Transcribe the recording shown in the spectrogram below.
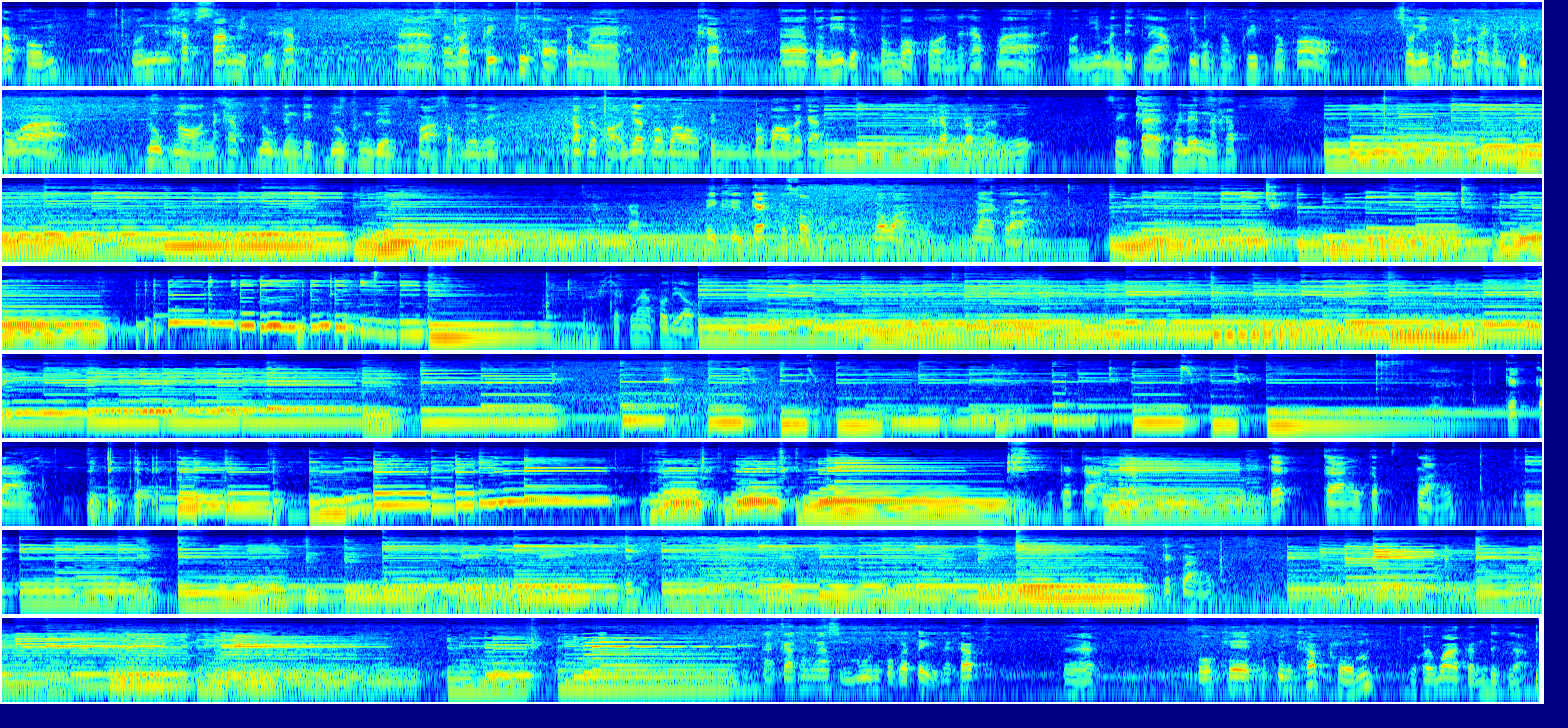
ครับผมตัวนี้นะครับซามิกนะครับสำหรับคลิปที่ขอกันมานะครับตัวนี้เดี๋ยวผมต้องบอกก่อนนะครับ ว่าตอนนี้มันดึกแล้วที่ผมทำคลิป แล้วก็ช่วงนี้ผมจะไม่ค่อยทำคลิป เพราะว่าลูกนอนนะครับ ลูกยังเด็กลูกเพิ่งเดือนกว่าสองเดือนเองนะครับจะขออนุญาตเบาๆเป็นเบาๆแล้วกันนะครับ ประมาณนี้เสียงแตกไม่เล่นนะครับ นี่คือแก๊กผสมระหว่างหน้ากลาง แก๊กหน้าตัวเดียวแก๊กกลาง แก๊กกลางครั การทำงานสมบูรณ์ปกตินะครับนะฮะโอเค ขอบคุณครับผมเดี๋ยวค่อยว่ากันดึกแล้ว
